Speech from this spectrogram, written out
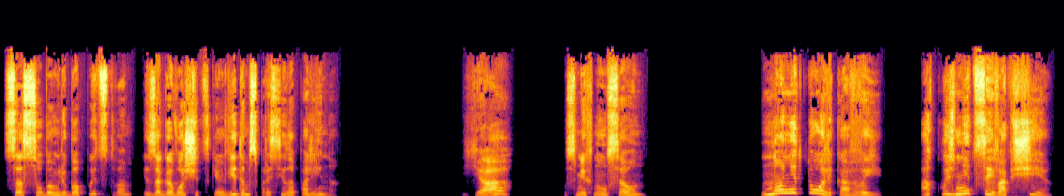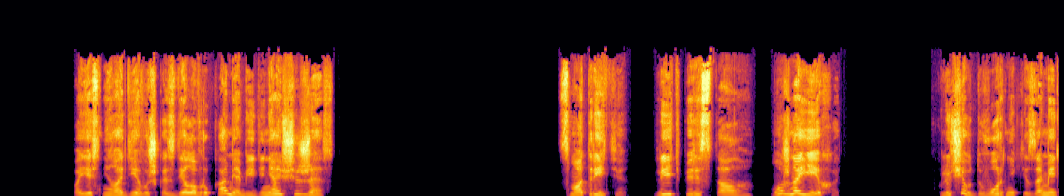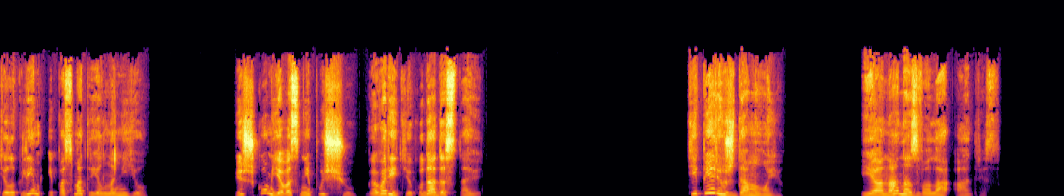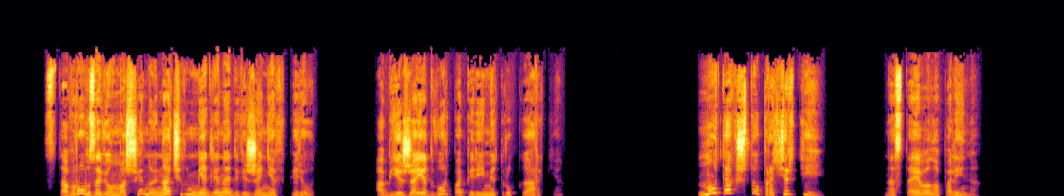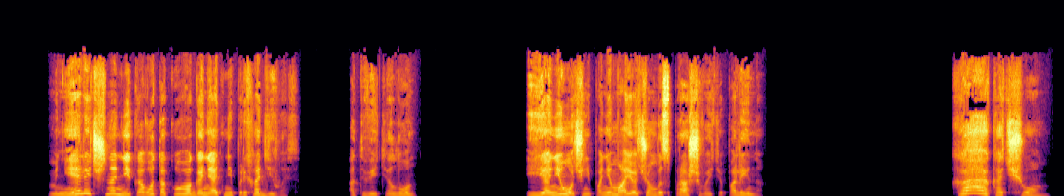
С особым любопытством и заговорщицким видом спросила Полина. «Я?» — усмехнулся он. «Но не только вы, а кузнецы вообще», — пояснила девушка, сделав руками объединяющий жест. «Смотрите, лить перестала, можно ехать». Включив дворники, заметил Клим и посмотрел на нее. Пешком я вас не пущу. Говорите, куда доставить? Теперь уж домой. И она назвала адрес. Ставров завел машину и начал медленное движение вперед, объезжая двор по периметру карки. «Ну так что про чертей?» — настаивала Полина. «Мне лично никого такого гонять не приходилось», — ответил он. И я не очень понимаю, о чем вы спрашиваете, Полина. Как о чем?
